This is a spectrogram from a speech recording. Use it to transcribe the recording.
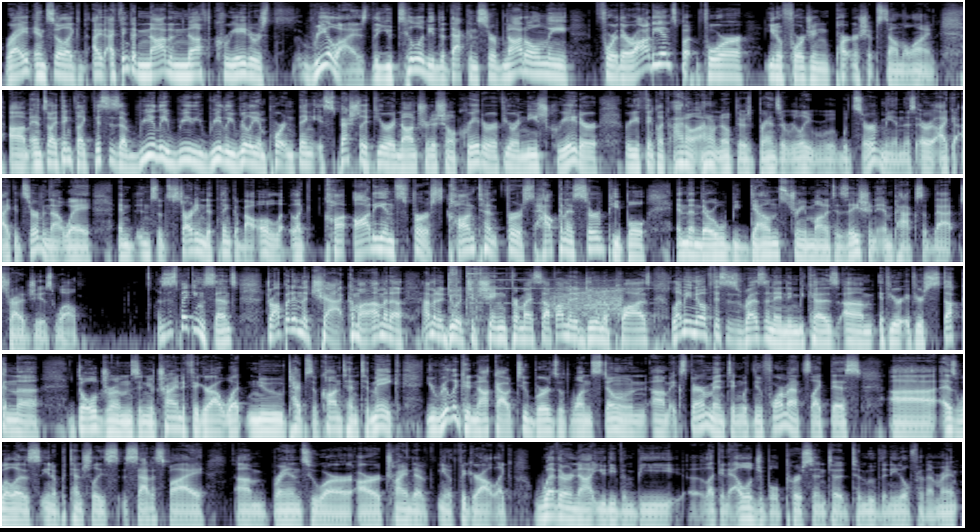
right? And so, like, I, I think not enough creators realize the utility that that can serve not only for their audience, but for you know forging partnerships down the line. Um, and so I think like this is a really, really, really, really important thing, especially if you're a non-traditional creator, or if you're a niche creator, where you think like I don't, I don't know if there's brands that really would serve me in this, or I, I could serve in that way. And and so starting to think about oh like audience first, content first, how can I serve people, and then there will be downstream monetization impacts of that strategy as well. Is this making sense? Drop it in the chat. Come on, I'm gonna I'm gonna do a cha-ching for myself. I'm gonna do an applause. Let me know if this is resonating because um, if you're if you're stuck in the doldrums and you're trying to figure out what new types of content to make, you really could knock out two birds with one stone, um, experimenting with new formats like this, uh, as well as you know potentially satisfy um, brands who are are trying to you know figure out like whether or not you'd even be uh, like an eligible person to to move the needle for them, right?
